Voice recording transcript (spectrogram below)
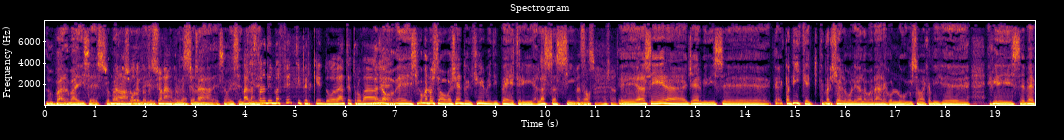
non parlo mai di sesso, parlo no, solo professionale, di, professionale proprio, insomma, di sentire... Ma la storia dei baffetti perché dovevate trovare... Ma no, eh, siccome noi stiamo facendo il film di Petri, L'assassino, L'assassino certo. eh, alla sera Germi disse, capì che, che Marcello voleva lavorare con lui, insomma, capì che... E quindi disse, beh,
